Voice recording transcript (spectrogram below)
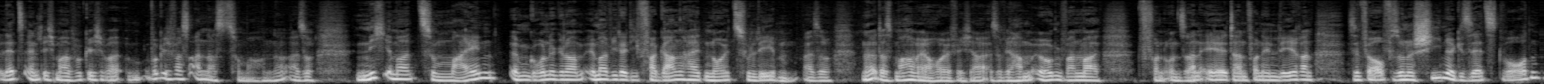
letztendlich mal wirklich, wirklich was anders zu machen. Ne? Also nicht immer zu meinen, im Grunde genommen immer wieder die Vergangenheit neu zu leben. Also, ne, das machen wir ja häufig, ja. Also wir haben irgendwann mal von unseren Eltern, von den Lehrern, sind wir auf so eine Schiene gesetzt worden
